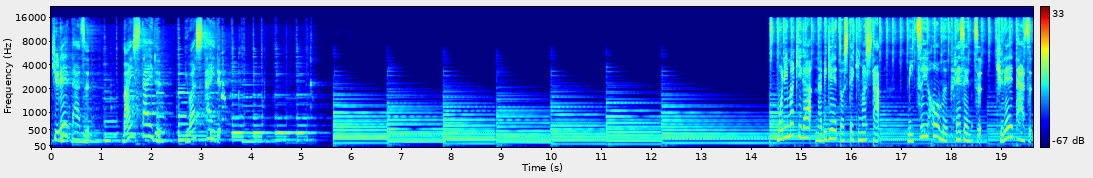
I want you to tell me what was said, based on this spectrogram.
キュレーターズ。マイスタイル。ユアスタイル森牧がナビゲートしてきました。三井ホームプレゼンツキュレーターズ。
